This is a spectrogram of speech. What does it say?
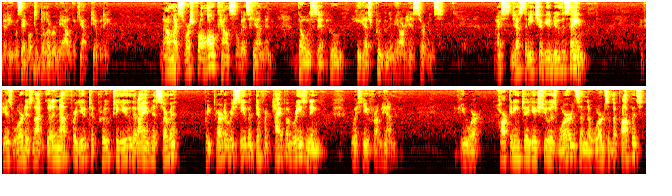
that he was able to deliver me out of the captivity. Now my source for all counsel is him and those whom he has proven to me are his servants. I suggest that each of you do the same. If his word is not good enough for you to prove to you that I am his servant, prepare to receive a different type of reasoning with you from him. If you were hearkening to Yeshua's words and the words of the prophets,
